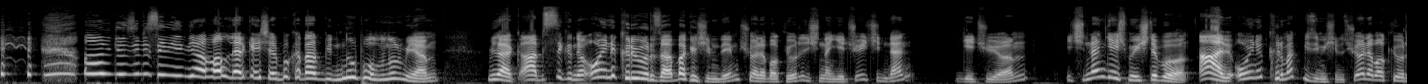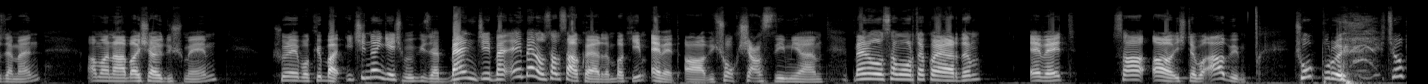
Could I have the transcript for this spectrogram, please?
abi gözünü seveyim ya. Vallahi arkadaşlar bu kadar bir noob olunur mu ya? Bir dakika abi sıkıntı yok. Oyunu kırıyoruz abi. Bakın şimdi. Şöyle bakıyoruz. içinden geçiyor. içinden geçiyor. İçinden geçmiyor işte bu. Abi oyunu kırmak bizim işimiz. Şöyle bakıyoruz hemen. Aman abi aşağı düşmeyeyim. Şuraya bakıyor. Bak içinden geçmiyor güzel. Bence ben e, ben olsam sağ koyardım. Bakayım. Evet abi çok şanslıyım ya. Ben olsam orta koyardım. Evet. Sağ. Aa işte bu abi. Çok pro. çok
